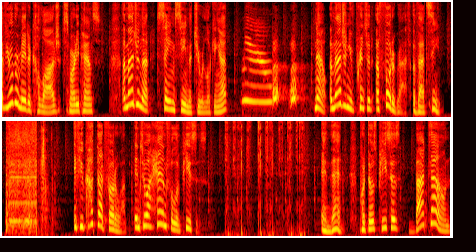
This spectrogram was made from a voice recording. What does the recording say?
Have you ever made a collage, Smarty Pants? Imagine that same scene that you were looking at. Meow. Now, imagine you've printed a photograph of that scene. If you cut that photo up into a handful of pieces, and then put those pieces back down,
